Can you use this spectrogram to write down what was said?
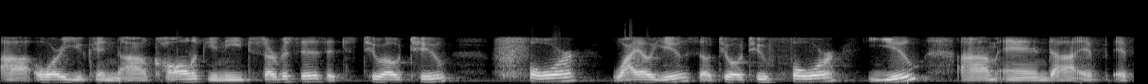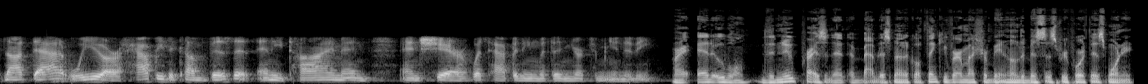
uh, or you can uh, call if you need services it's 202 4 YOU so 202 4 you um, and uh, if if not that we are happy to come visit anytime and and share what's happening within your community All right, Ed Ubel, the new president of Baptist Medical. Thank you very much for being on the business report this morning.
